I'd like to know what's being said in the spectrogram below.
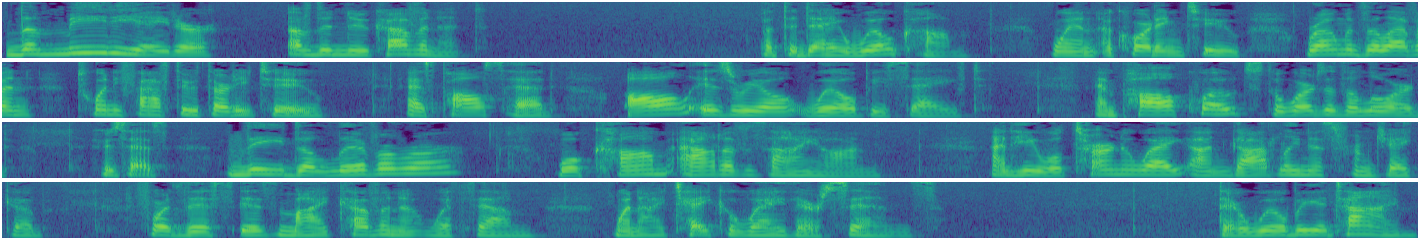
the mediator of the new covenant. But the day will come when, according to Romans 11 25 through 32, as Paul said, all Israel will be saved. And Paul quotes the words of the Lord, who says, The deliverer will come out of Zion, and he will turn away ungodliness from Jacob, for this is my covenant with them when I take away their sins. There will be a time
